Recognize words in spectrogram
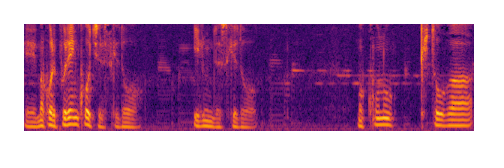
えーまあこれプレーンコーチですけど、いるんですけど、まあ、この人が、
